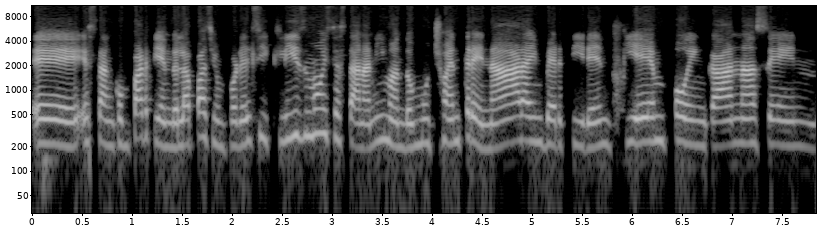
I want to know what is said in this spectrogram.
eh, están compartiendo la pasión por el ciclismo y se están animando mucho a entrenar, a invertir en tiempo, en ganas, en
